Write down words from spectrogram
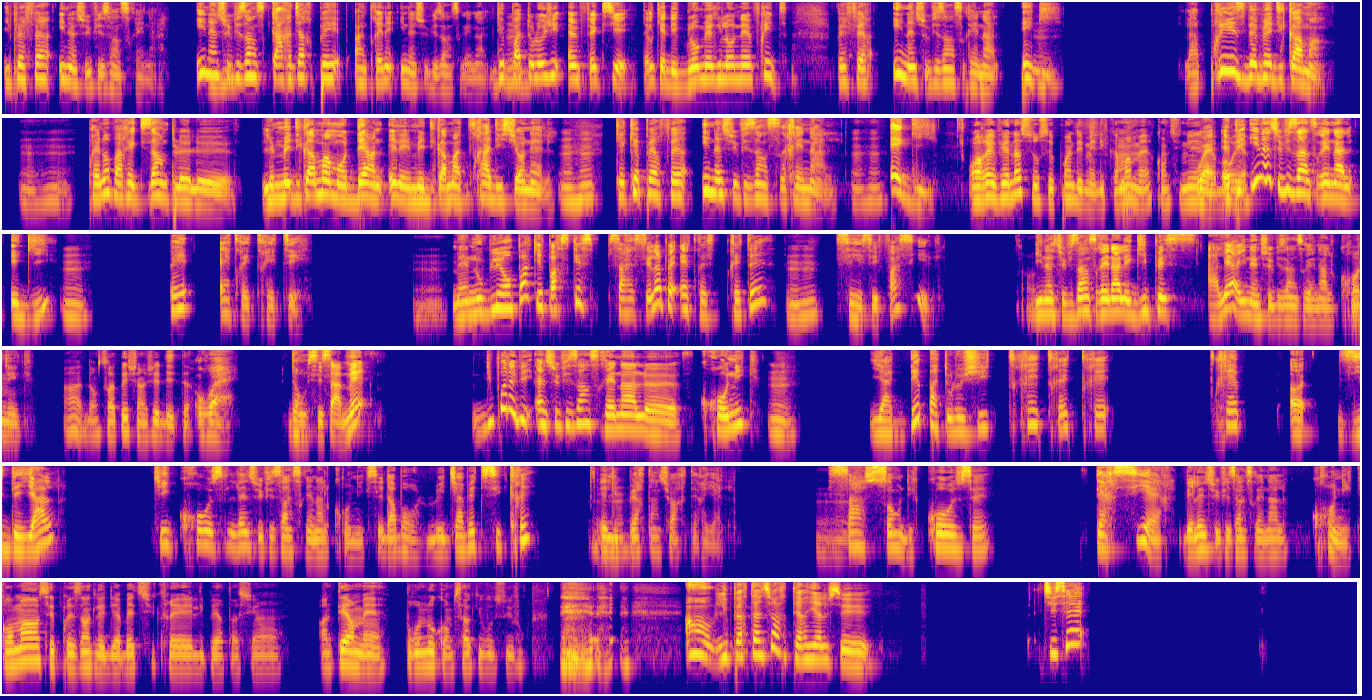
il peut faire une insuffisance rénale. Une Mhm. insuffisance cardiaque peut entraîner une insuffisance rénale. Des Mm. pathologies infectieuses, telles que des glomérulonéphrites, peuvent faire une insuffisance rénale aiguë. Mm. La prise de médicaments. Mhm. Prenons par exemple le, les médicaments modernes et les médicaments traditionnels. Mhm. Quelqu'un peut faire une insuffisance rénale Mhm. aiguë. On reviendra sur ce point des médicaments, Mm. mais continuez Ouais. Et puis, une insuffisance rénale aiguë Mm. peut être traitée. Mm. Mais n'oublions pas que parce que ça, cela peut être traité, Mhm. c'est c'est facile. Une insuffisance rénale aiguë peut aller à une insuffisance rénale chronique. Chronique. Ah, donc ça peut changer d'état. Ouais. Donc, c'est ça. Mais du point de vue insuffisance rénale euh, chronique, Mm. il y a des pathologies très, très, très, très euh, idéales qui causent l'insuffisance rénale chronique. C'est d'abord le diabète sucré et Mhm. l'hypertension artérielle. Mhm. Ça sont des causes tertiaires de l'insuffisance rénale chronique. Comment se présente le diabète sucré, l'hypertension en termes hein, pour nous comme ça qui vous suivons Oh, l'hypertension artérielle, c'est... Tu sais,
